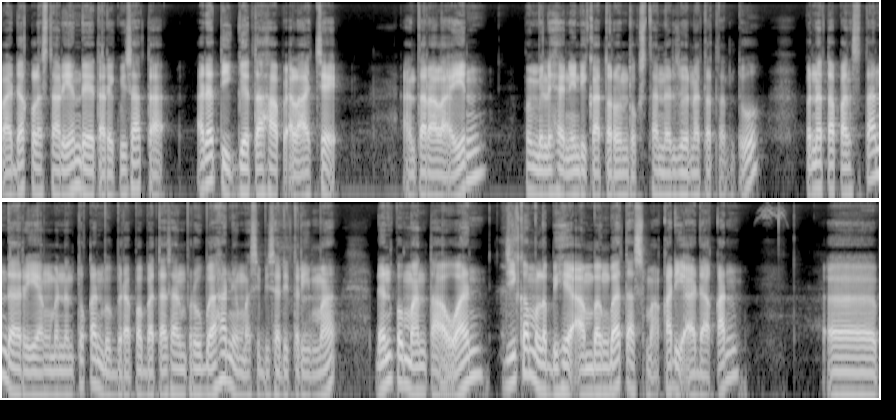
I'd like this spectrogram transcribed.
pada kelestarian daya tarik wisata. Ada tiga tahap LAC, antara lain pemilihan indikator untuk standar zona tertentu, penetapan standar yang menentukan beberapa batasan perubahan yang masih bisa diterima, dan pemantauan jika melebihi ambang batas maka diadakan eh,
